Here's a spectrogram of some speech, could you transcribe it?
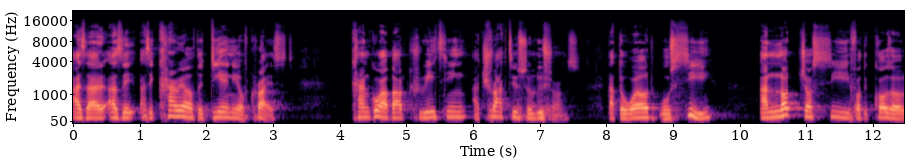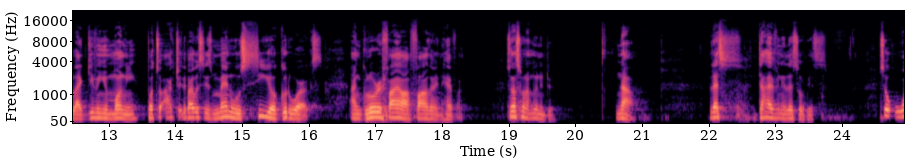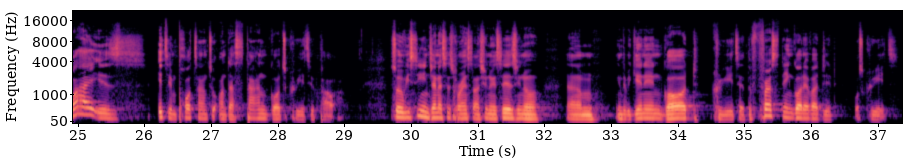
as a, as, a, as a carrier of the DNA of Christ, can go about creating attractive solutions that the world will see and not just see for the cause of like giving you money, but to actually, the Bible says, men will see your good works and glorify our Father in heaven. So that's what I'm going to do. Now, let's dive in a little bit. So, why is it important to understand God's creative power? So, we see in Genesis, for instance, you know, it says, you know, um, in the beginning, God created. The first thing God ever did was create.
